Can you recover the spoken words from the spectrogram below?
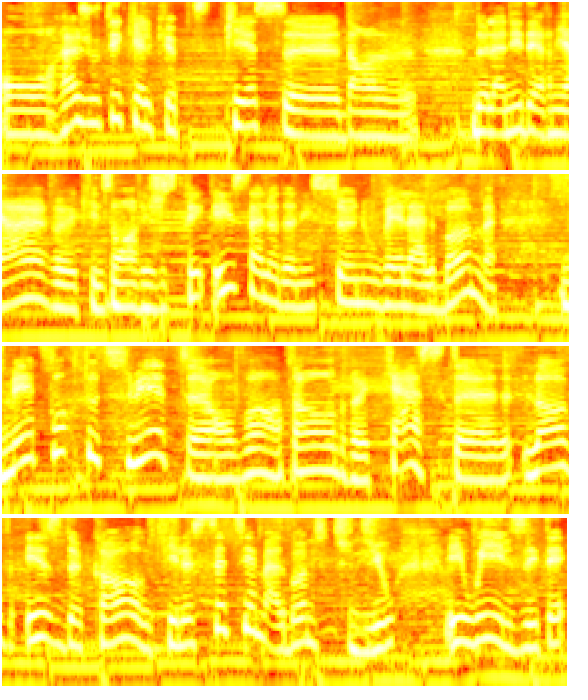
ont rajouté quelques petites pièces euh, de l'année dernière euh, qu'ils ont enregistrées et ça l'a donné ce nouvel album. Mais pour tout de suite, on va entendre Cast, euh, Love is the Call, qui est le septième album studio. Et oui, ils étaient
